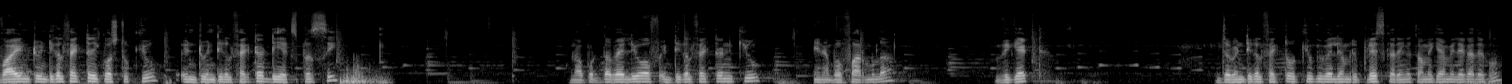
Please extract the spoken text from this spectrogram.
y into integral factor equals to q into integral factor dx plus c. Now put the value of integral factor in q in above formula. We get, जब इंटीग्रल फैक्टर क्यू की वैल्यू हम रिप्लेस करेंगे तो हमें क्या मिलेगा देखो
